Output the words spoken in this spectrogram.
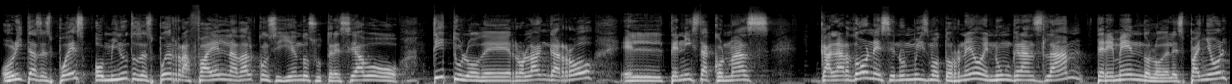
Horitas después o minutos después, Rafael Nadal consiguiendo su treceavo título de Roland Garros, el tenista con más galardones en un mismo torneo, en un Grand Slam, tremendo lo del español.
